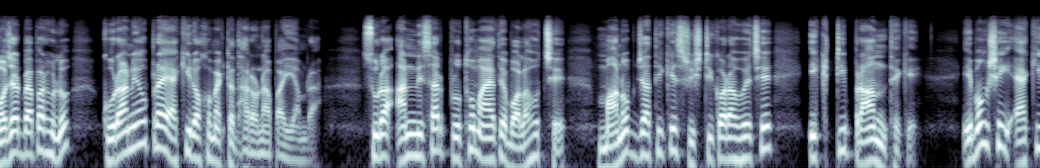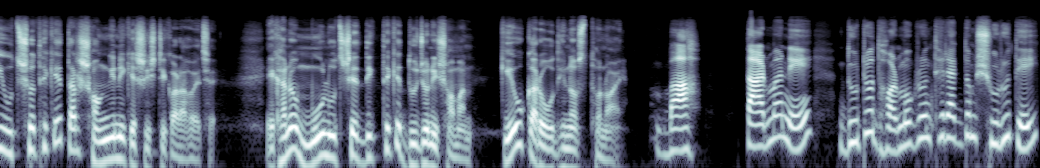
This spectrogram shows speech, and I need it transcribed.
মজার ব্যাপার হলো, কোরআনেও প্রায় একই রকম একটা ধারণা পাই আমরা। সুরা আননিসার প্রথম আয়াতে বলা হচ্ছে মানব জাতিকে সৃষ্টি করা হয়েছে একটি প্রাণ থেকে এবং সেই একই উৎস থেকে তার সঙ্গিনীকে সৃষ্টি করা হয়েছে। এখানেও মূল উৎসের দিক থেকে দুজনই সমান কেউ কারও অধীনস্থ নয়। বাহ! তার মানে দুটো ধর্মগ্রন্থের একদম শুরুতেই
